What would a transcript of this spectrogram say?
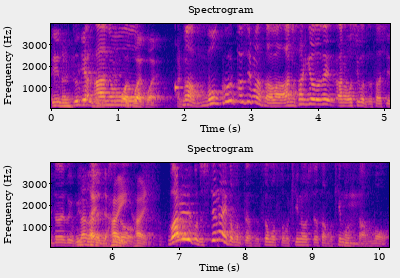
え何どういやあのー怖い怖い怖い。まあ僕と嶋佐はあの先ほどねあのお仕事させていただいた時も言ったんですけど、流れではいはい。悪いことしてないと思ってたんですよそもそも。木下さんも木本さんも、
